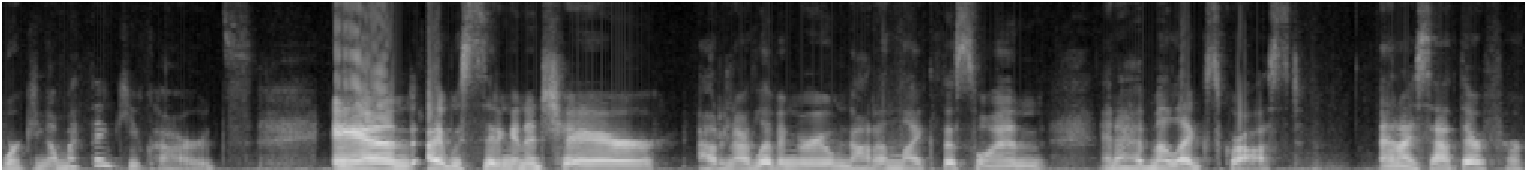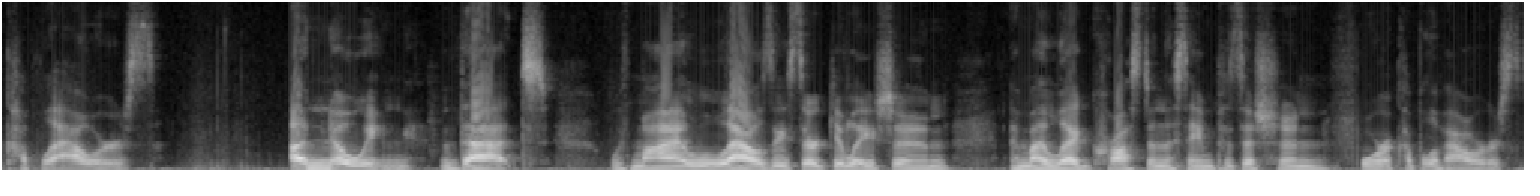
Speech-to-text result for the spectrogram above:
working on my thank you cards. And I was sitting in a chair out in our living room, not unlike this one, and I had my legs crossed. And I sat there for a couple of hours, unknowing that with my lousy circulation and my leg crossed in the same position for a couple of hours,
